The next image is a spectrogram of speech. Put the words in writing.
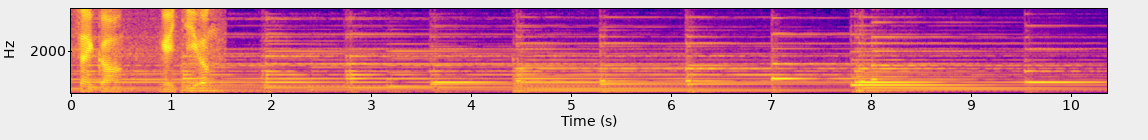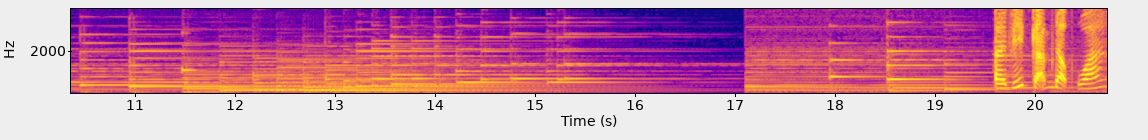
Sài Gòn. Ngày tri ân Bài viết cảm động quá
